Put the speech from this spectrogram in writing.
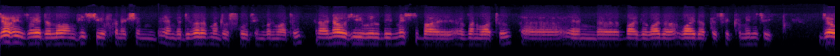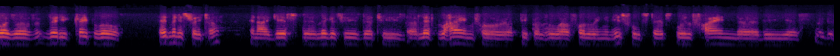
Joe has had a long history of connection and the development of sports in Vanuatu. And I know he will be missed by uh, Vanuatu uh, and uh, by the wider, wider Pacific community. Joe was a very capable administrator and I guess the legacies that he's uh, left behind for uh, people who are following in his footsteps will find uh, the uh, the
